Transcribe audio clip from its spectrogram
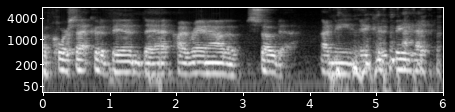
Of course, that could have been that I ran out of soda. I mean, it could be that,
